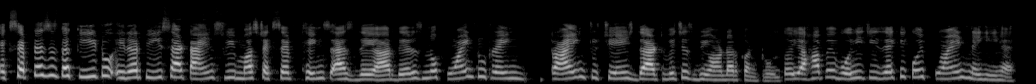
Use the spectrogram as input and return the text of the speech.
Acceptance is the key to inner peace at times we must accept things as they are there is no point to trying trying to change that which is beyond our control तो यहाँ पे वही चीज़ है कि कोई पॉइंट नहीं है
